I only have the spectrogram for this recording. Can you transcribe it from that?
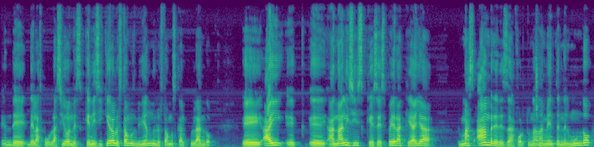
de, de las poblaciones, que ni siquiera lo estamos midiendo ni lo estamos calculando. Eh, hay eh, eh, análisis que se espera que haya más hambre desafortunadamente en el mundo,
